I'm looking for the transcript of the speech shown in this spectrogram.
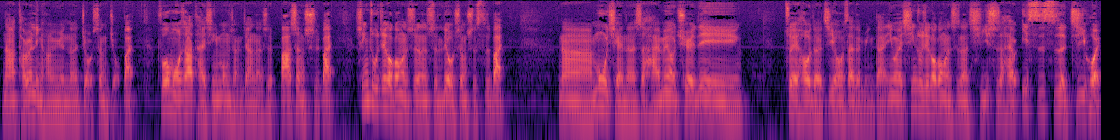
那桃园领航员呢，九胜九败。福尔摩沙台新梦想家呢是八胜十败。新竹街口工程师呢是六胜十四败。那目前呢是还没有确定最后的季后赛的名单，因为新竹街口工程师呢其实还有一丝丝的机会。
